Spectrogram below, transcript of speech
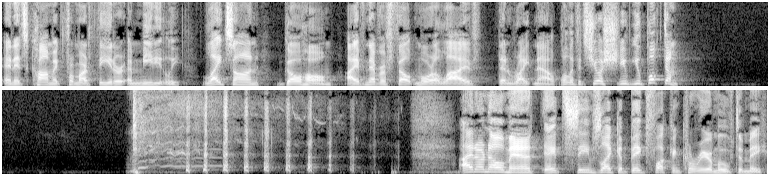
and its comic from our theater immediately. Lights on, go home. I have never felt more alive than right now. Well, if it's your, sh- you, you booked them. I don't know, man. It seems like a big fucking career move to me.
